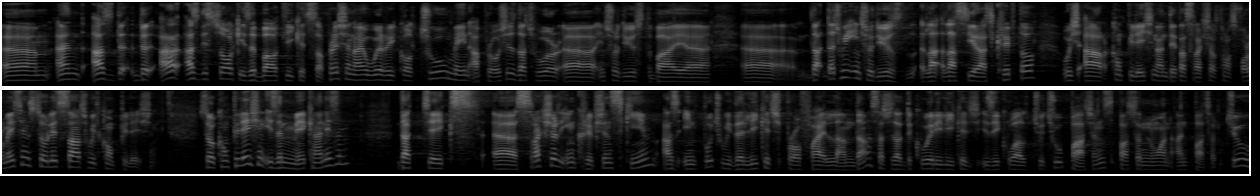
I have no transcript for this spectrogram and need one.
Um, and as, the, the, uh, as, this talk is about leakage suppression, I will recall two main approaches that were uh, introduced by, uh, uh that, that, we introduced last year at Crypto, which are compilation and data structure transformation. So let's start with compilation. So compilation is a mechanism that takes a structured encryption scheme as input with a leakage profile lambda, such that the query leakage is equal to two patterns, pattern one and pattern two,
